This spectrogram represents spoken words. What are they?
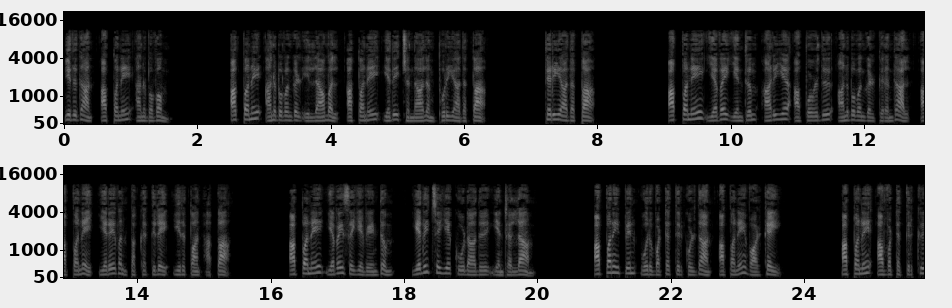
இதுதான் அப்பனே அனுபவம். அப்பனே அனுபவங்கள் இல்லாமல் அப்பனே எதைச் சொன்னாலும் புரியாதப்பா. தெரியாதப்பா. அப்பனே எவை என்றும் அறிய அப்பொழுது அனுபவங்கள் பிறந்தால் அப்பனே இறைவன் பக்கத்திலே இருப்பான் அப்பா. அப்பனே எவை செய்ய வேண்டும்? எதைச் செய்யக்கூடாது என்றெல்லாம். அப்பனை பின் ஒரு வட்டத்திற்குள்தான் அப்பனே வாழ்க்கை. அப்பனே அவ்வட்டத்திற்கு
